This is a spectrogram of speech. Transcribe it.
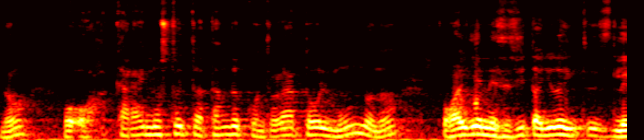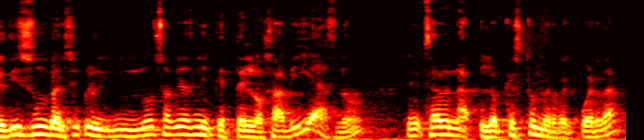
¿no? O, ah, caray, no estoy tratando de controlar a todo el mundo, ¿no? O alguien necesita ayuda y le dices un versículo y no sabías ni que te lo sabías, ¿no? ¿Saben lo que esto me recuerda?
